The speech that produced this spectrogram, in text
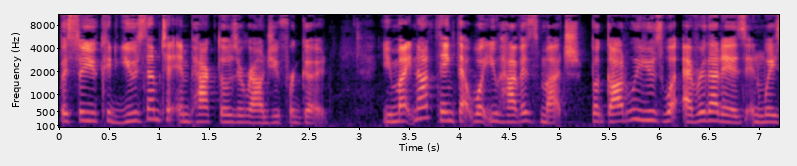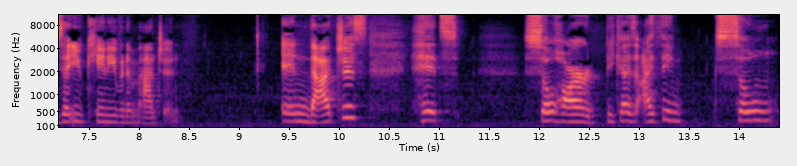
but so you could use them to impact those around you for good. You might not think that what you have is much, but God will use whatever that is in ways that you can't even imagine. And that just hits so hard because I think so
